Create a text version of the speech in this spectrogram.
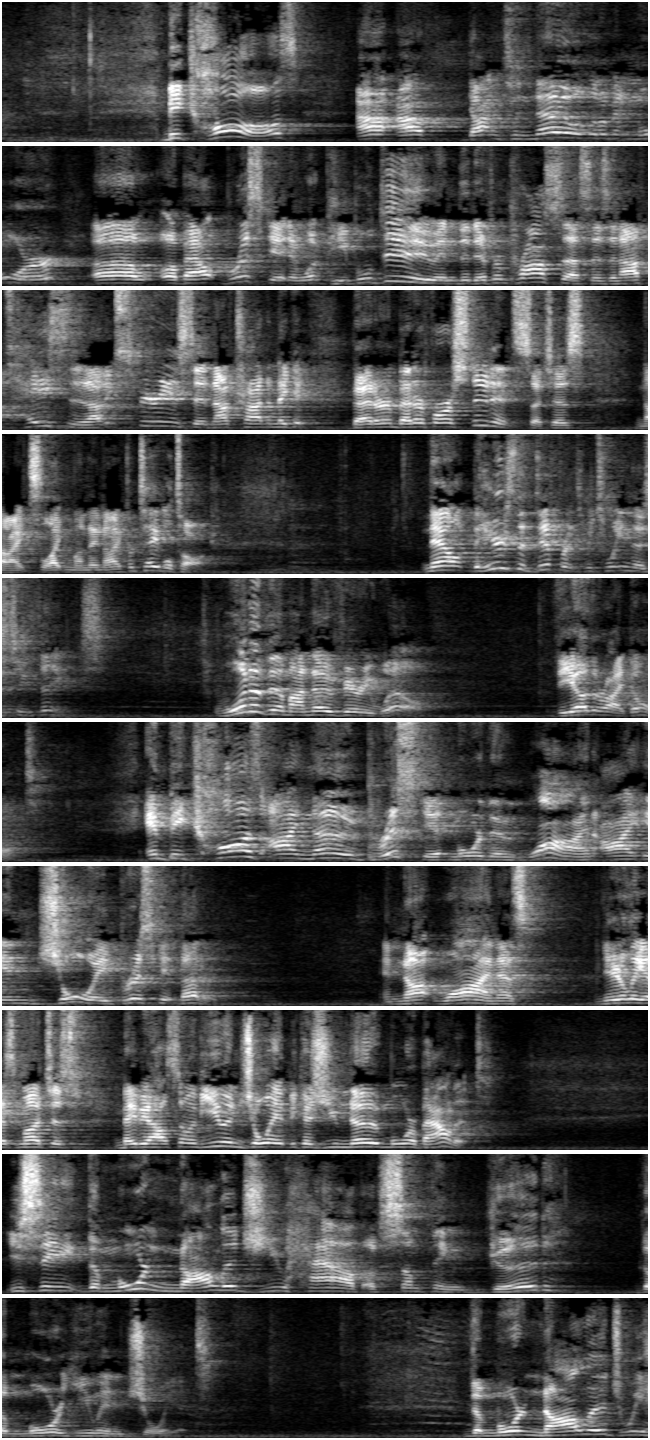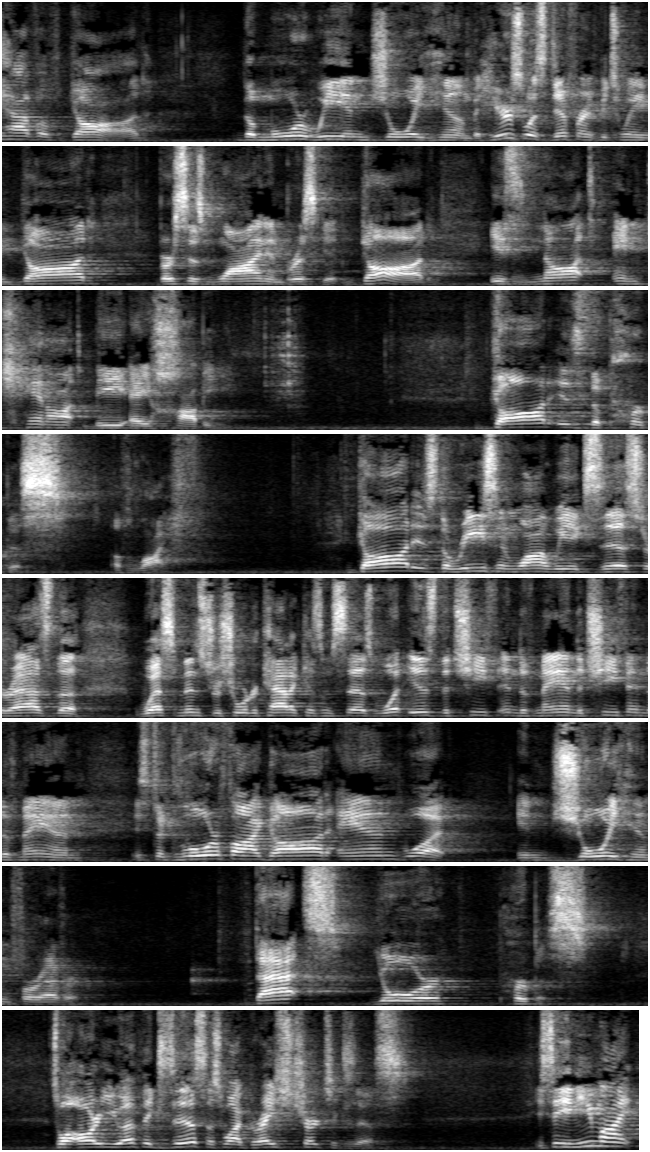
Because I, have gotten to know a little bit more uh, about brisket and what people do and the different processes. And I've tasted it, I've experienced it, and I've tried to make it better and better for our students, such as nights like Monday night for table talk. Now, here's the difference between those two things. One of them I know very well, the other I don't. And because I know brisket more than wine, I enjoy brisket better and not wine as nearly as much as maybe how some of you enjoy it because you know more about it. You see, the more knowledge you have of something good, the more you enjoy it. The more knowledge we have of God, the more we enjoy Him. But here's what's different between God versus wine and brisket God is not and cannot be a hobby. God is the purpose of life. God is the reason why we exist, or as the Westminster Shorter Catechism says, what is the chief end of man? The chief end of man is to glorify God and what? Enjoy Him forever. That's your purpose. That's why RUF exists. That's why Grace Church exists. You see, and you might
